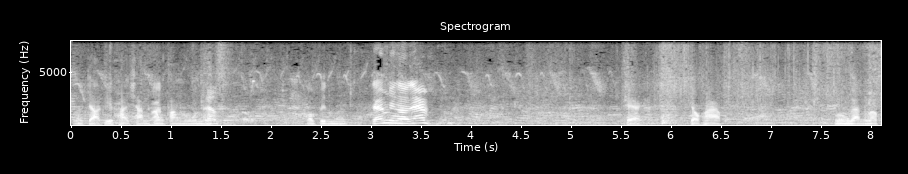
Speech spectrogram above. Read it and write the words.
หลังจากที่พระฉันทางฝั่งนู้นนะครับก็เป็นแจมยังไงแจมแขกเจ้าภาพรวมกันรับ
